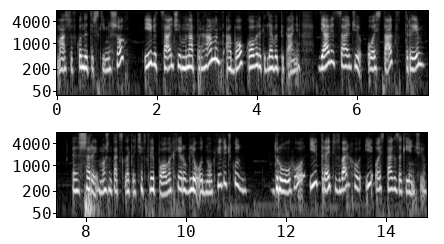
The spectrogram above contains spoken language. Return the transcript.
масу в кондитерський мішок і відсаджуємо на пергамент або коврик для випікання. Я відсаджую ось так в три е, шари, можна так сказати, чи в три поверхи. Роблю одну квіточку, другу і третю зверху, і ось так закінчую.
